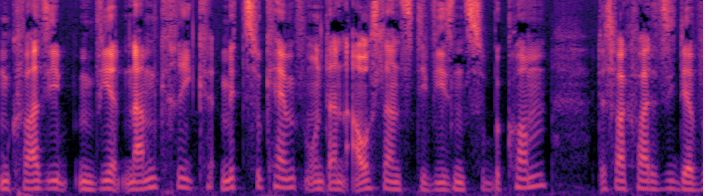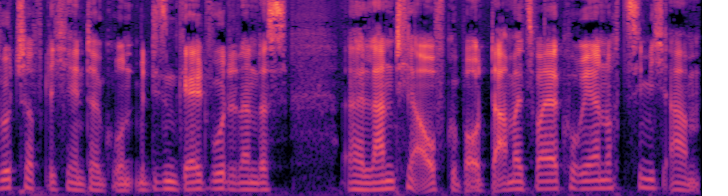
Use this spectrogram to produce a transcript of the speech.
um quasi im Vietnamkrieg mitzukämpfen und dann Auslandsdevisen zu bekommen. Das war quasi der wirtschaftliche Hintergrund. Mit diesem Geld wurde dann das äh, Land hier aufgebaut. Damals war ja Korea noch ziemlich arm.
